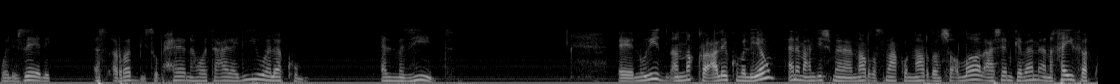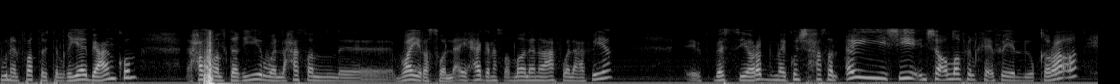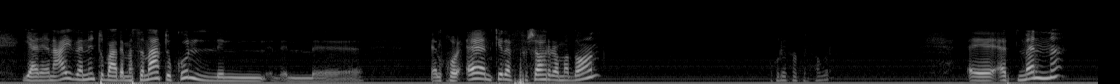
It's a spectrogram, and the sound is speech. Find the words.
ولذلك أسأل ربي سبحانه وتعالى لي ولكم المزيد نريد أن نقرأ عليكم اليوم. أنا ما عنديش مانع النهاردة أسمعكم النهاردة إن شاء الله عشان كمان أنا خايفة تكون الفترة الغياب عنكم. حصل تغيير ولا حصل فيروس ولا أي حاجة نسأل الله لنا العفو والعافية بس يا رب ما يكونش حصل أي شيء إن شاء الله في. في القراءة. يعني أنا عايزة أن أنتوا بعد ما سمعتوا كل ال... ال... القرآن كده في شهر رمضان. خلقت الحجرة أتمنى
